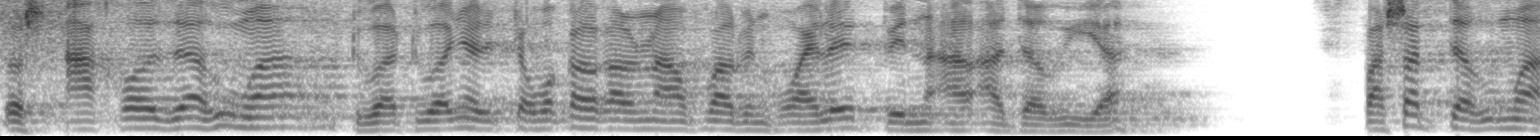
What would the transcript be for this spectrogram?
Terus akhadahuma dua-duanya dicowokal kalau Naufal bin Khuwailid bin Al-Adawiyah. Fasaddahuma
